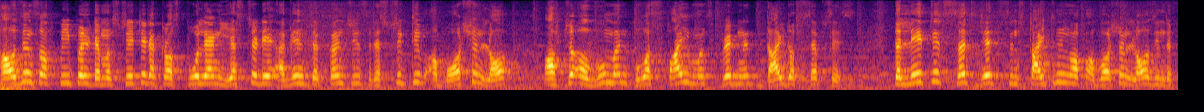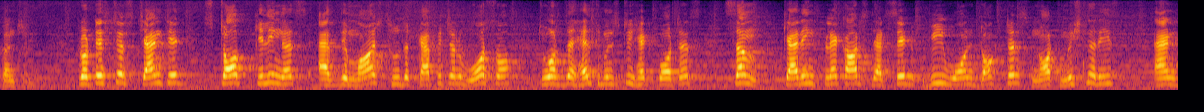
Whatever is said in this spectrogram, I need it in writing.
Thousands of people demonstrated across Poland yesterday against the country's restrictive abortion law after a woman who was 5 months pregnant died of sepsis, the latest such death since tightening of abortion laws in the country. Protesters chanted, Stop killing us, as they marched through the capital, Warsaw, towards the health ministry headquarters, some carrying placards that said, We want doctors, not missionaries, and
